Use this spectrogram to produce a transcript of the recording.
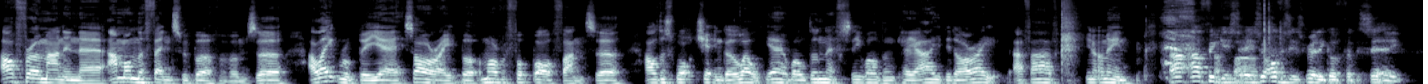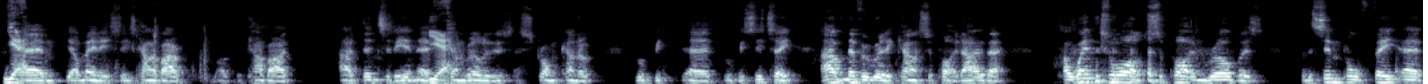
I'll throw a man in there. I'm on the fence with both of them. So, I like rugby, yeah, it's all right, but I'm more of a football fan. So, I'll just watch it and go, well, yeah, well done, FC, well done, KR, you did all right. High five. You know what I mean? I, I think it's, it's obviously it's really good for the city. Yeah. Um, I mean, it's, it's kind of our kind of our identity, isn't it? Yeah. Kind of really a strong kind of rugby uh, rugby city. I've never really kind of supported either. I went towards supporting Rovers for the simple fe- uh,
